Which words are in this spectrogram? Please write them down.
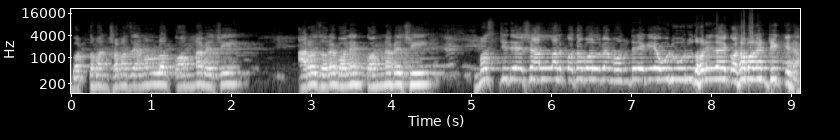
বর্তমান সমাজে এমন লোক কম না বেশি? আরও জোরে বলেন, কম না বেশি? মসজিদে এসে আল্লাহর কথা বলবে, মন্দিরে গিয়ে উলু উলু ধরে দেয় কথা বলেন, ঠিক কিনা?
